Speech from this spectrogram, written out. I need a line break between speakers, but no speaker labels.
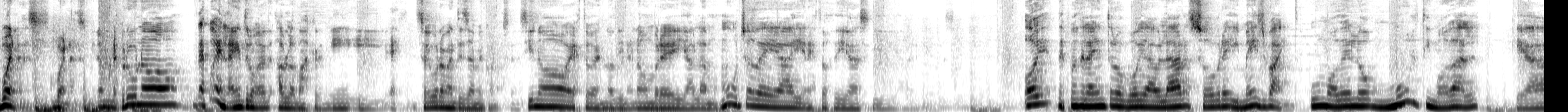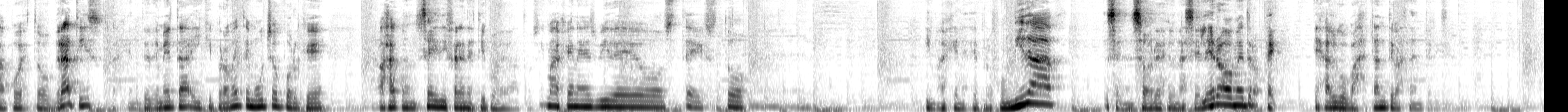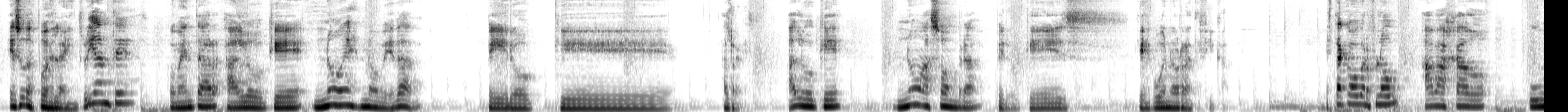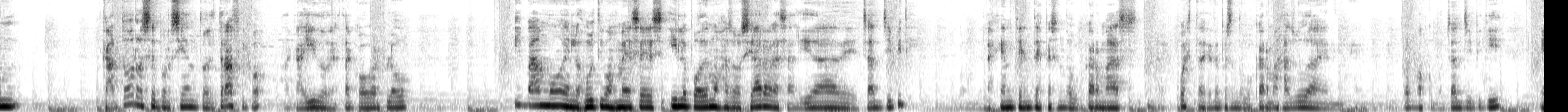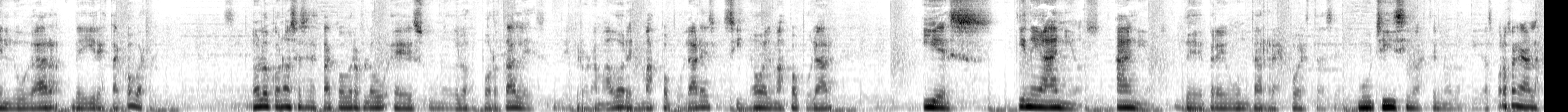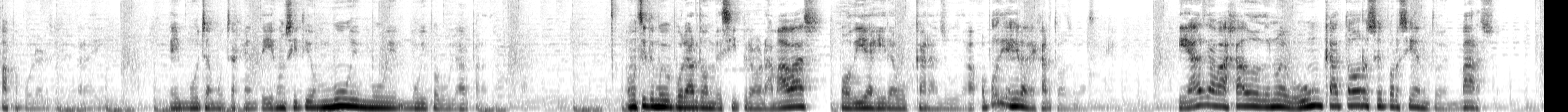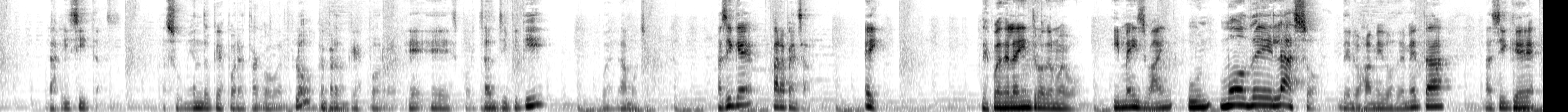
Buenas, buenas. Mi nombre es Bruno. Después en la intro hablo más que de mí y eh, seguramente ya me conocen. Si no, esto es No Tiene Nombre y hablamos mucho de AI en estos días y a ver qué pasa. Hoy, después de la intro, voy a hablar sobre ImageBind, un modelo multimodal que ha puesto gratis la gente de Meta y que promete mucho porque trabaja con seis diferentes tipos de datos. Imágenes, videos, texto, imágenes de profundidad, sensores de un acelerómetro. Eh, es algo bastante, bastante interesante. Eso después de la intro. Y antes, comentar algo que no es novedad, pero que... al revés. Algo que no asombra, pero que es, que es bueno ratificar. Stack Overflow ha bajado un 14% del tráfico, ha caído de Stack Overflow, y vamos en los últimos meses y lo podemos asociar a la salida de ChatGPT la gente está empezando a buscar más respuestas, está empezando a buscar más ayuda en, entornos como ChatGPT en lugar de ir a Stack Overflow. Si no lo conoces, Stack Overflow es uno de los portales de programadores más populares, si no el más popular, y es tiene años, años de preguntas, respuestas en muchísimas tecnologías. Por lo general las más populares son estar ahí. Hay mucha, mucha gente y es un sitio muy, muy, muy popular para trabajar un sitio muy popular donde si programabas podías ir a buscar ayuda o podías ir a dejar tu ayuda. Que haya bajado de nuevo un 14% en marzo las visitas, asumiendo que es por Stack Overflow, eh, perdón, que es por, eh, es por ChatGPT, pues da mucho. Así que, para pensar. Hey, después de la intro de nuevo, ImageBind, un modelazo de los amigos de Meta, así que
